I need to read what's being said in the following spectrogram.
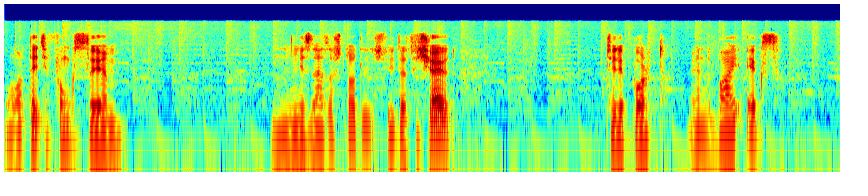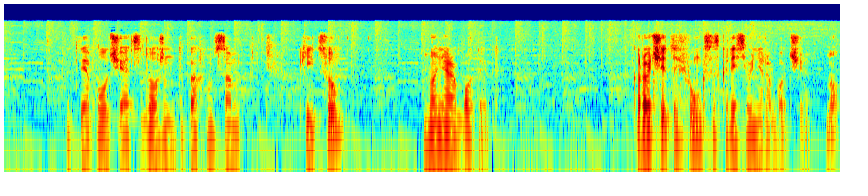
Вот, эти функции... Не знаю, за что отвечают. Teleport and by X. Это я, получается, должен тпхнуться к яйцу, но не работает. Короче, эти функции, скорее всего, не рабочие. Ну,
